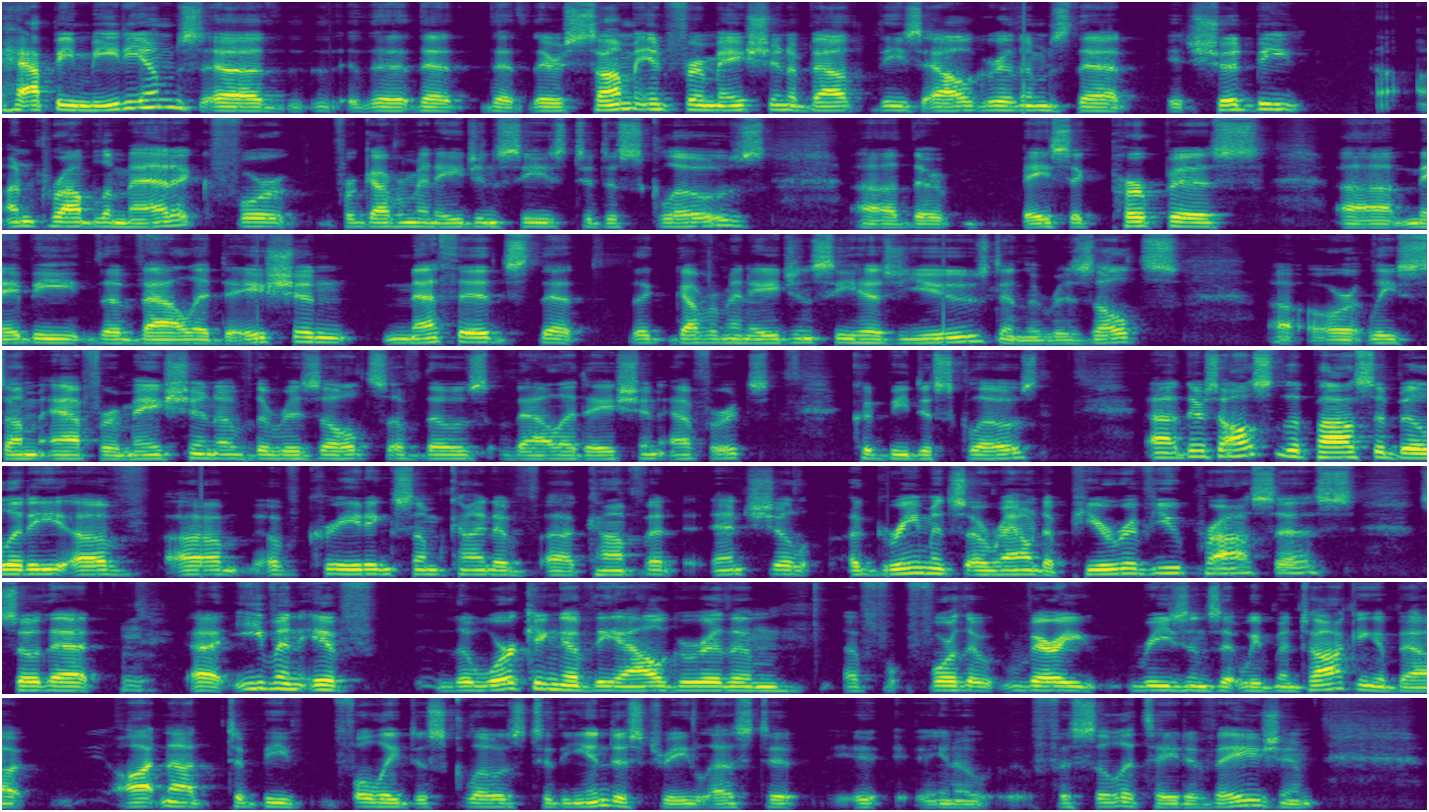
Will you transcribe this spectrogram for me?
happy mediums uh, that, that that there's some information about these algorithms that it should be uh, unproblematic for for government agencies to disclose uh, their basic purpose uh, maybe the validation methods that the government agency has used and the results uh, or at least some affirmation of the results of those validation efforts could be disclosed uh, there's also the possibility of um, of creating some kind of uh, confidential agreements around a peer review process, so that hmm. uh, even if the working of the algorithm uh, f- for the very reasons that we've been talking about ought not to be fully disclosed to the industry lest it, it you know facilitate evasion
